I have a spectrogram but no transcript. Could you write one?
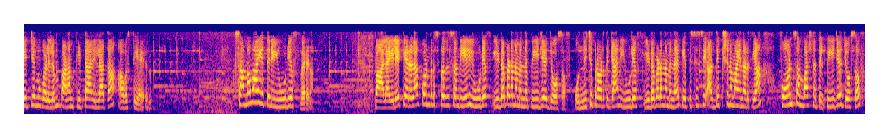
എടിഎമ്മുകളിലും പണം കിട്ടാനില്ലാത്ത അവസ്ഥയായിരുന്നു. സമവായത്തിന് യു ഡി എഫ് വരണം. പാലായിലെ കേരള കോൺഗ്രസ് പ്രതിസന്ധിയിൽ യു ഡി എഫ് ഇടപെടണമെന്ന് പി ജെ ജോസഫ് ഒന്നിച്ചു പ്രവർത്തിക്കാൻ യു ഡി എഫ് ഇടപെടണമെന്ന് കെ പി സി സി അധ്യക്ഷനുമായി നടത്തിയ ഫോൺ സംഭാഷണത്തിൽ പി ജെ ജോസഫ്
